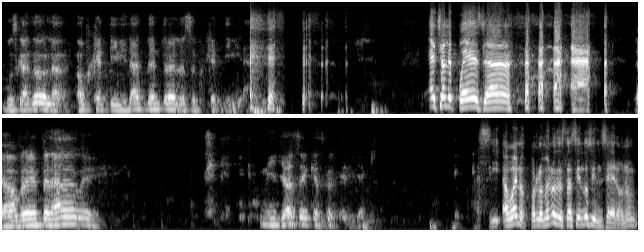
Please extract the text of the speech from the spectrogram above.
buscando la objetividad dentro de la subjetividad. Échale pues, ya. Ya, hombre, bien pelada, güey. Ni yo sé qué escogería aquí. Así. Ah, bueno, por lo menos está siendo sincero, ¿no?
